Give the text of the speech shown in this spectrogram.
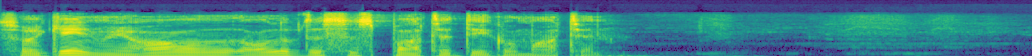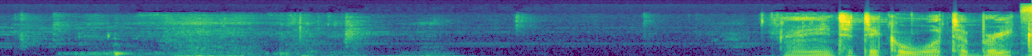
So again, we all all of this is part of Diego Martin. I need to take a water break.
